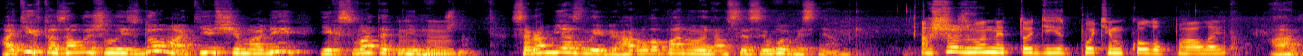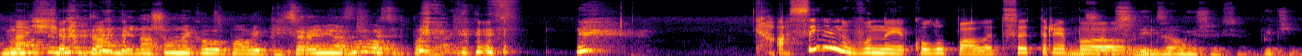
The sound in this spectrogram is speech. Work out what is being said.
А ті, хто залишились вдома, ті ще малі, їх сватати не можна. Сором'язливі, гарлопанили на все село веснянки. А що ж вони тоді потім колупали? А ну, На що? питання, на що вони колупали піч? Сором'язливість відпадає. А сильно вони колупали? Це Ну, треба. щоб слід залишився в печі.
